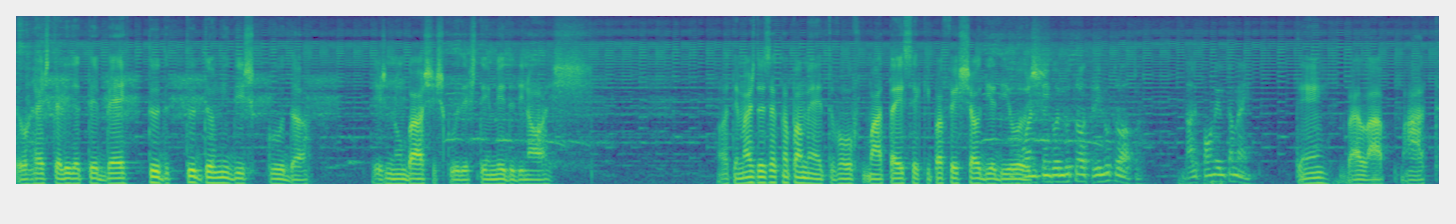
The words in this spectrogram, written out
É, o resto ali da TBR, tudo, tudo dormindo de escudo, ó. Eles não baixam escudo, eles têm medo de nós. Ó, tem mais dois acampamentos. Vou matar esse aqui pra fechar o dia de hoje. tem dois mil tropas, três mil tropas. Dá-lhe pau nele também. Tem? Vai lá, mata.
